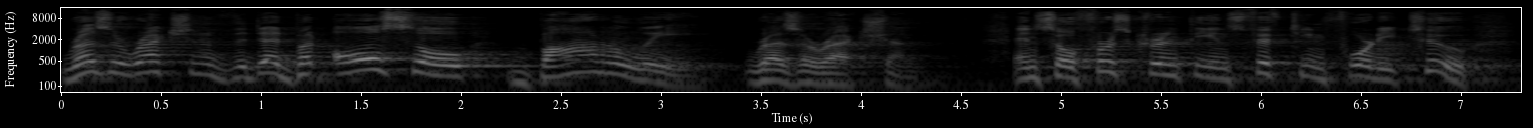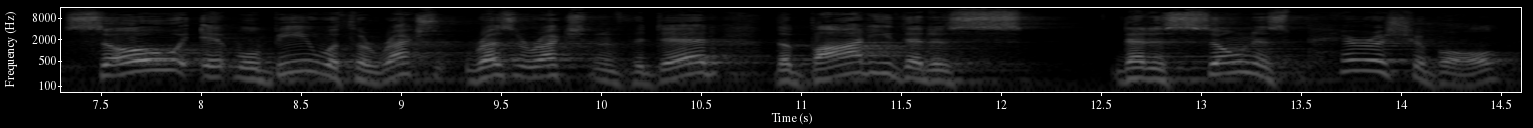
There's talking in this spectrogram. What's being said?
resurrection of the dead, but also bodily resurrection. And so 1 Corinthians 15 42, so it will be with the resurrection of the dead, the body that is, that is sown as perishable,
